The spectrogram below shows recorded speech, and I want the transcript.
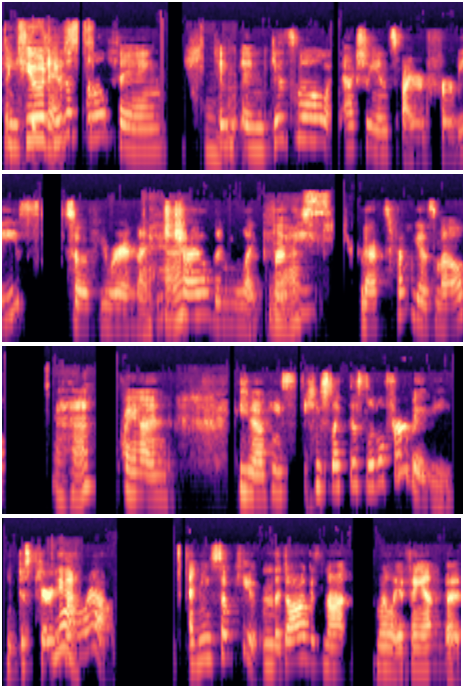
The he's cutest. the cutest little thing. Mhm. And, and Gizmo actually inspired Furbies. So if you were a 90s Uh-huh. child and you liked Furbies, Yes. that's from Gizmo. Uh-huh. And you know, he's he's like this little fur baby. He just carries Yeah. him around. And he's so cute. And the dog is not really a fan, but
